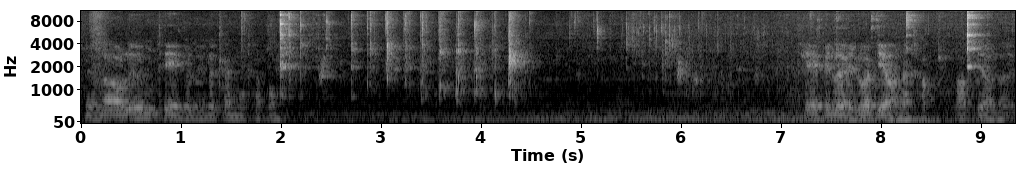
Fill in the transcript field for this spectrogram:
เดี๋ยวเราเริ่มเทกันเลยแล้วกันนะครับผมเทไปเลยรวดเดียวนะครับ รอบเดียวเลย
